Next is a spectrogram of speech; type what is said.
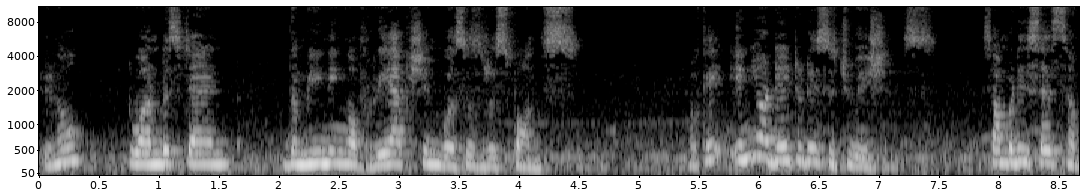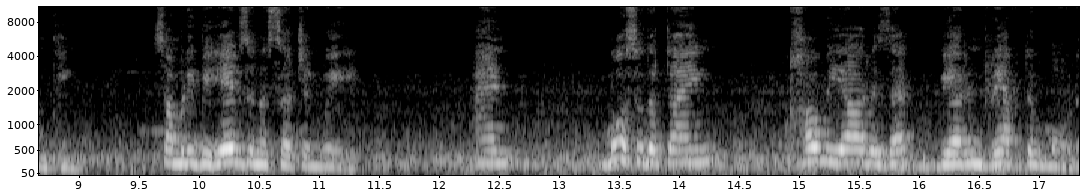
you know, to understand the meaning of reaction versus response. Okay, in your day to day situations, somebody says something, somebody behaves in a certain way, and most of the time, how we are is that we are in reactive mode.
